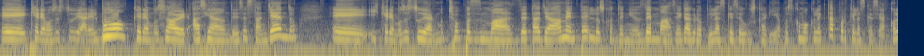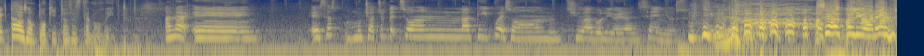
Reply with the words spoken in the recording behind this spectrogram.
Eh, queremos estudiar el búho, queremos saber hacia dónde se están yendo eh, y queremos estudiar mucho pues más detalladamente los contenidos de más egagrópilas que se buscaría pues como colectar, porque las que se han colectado son poquitas hasta el momento. Ana, eh, estos muchachos de- son nativos, pues son ciudad bolivarenseños. Ciudad Bolívares.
